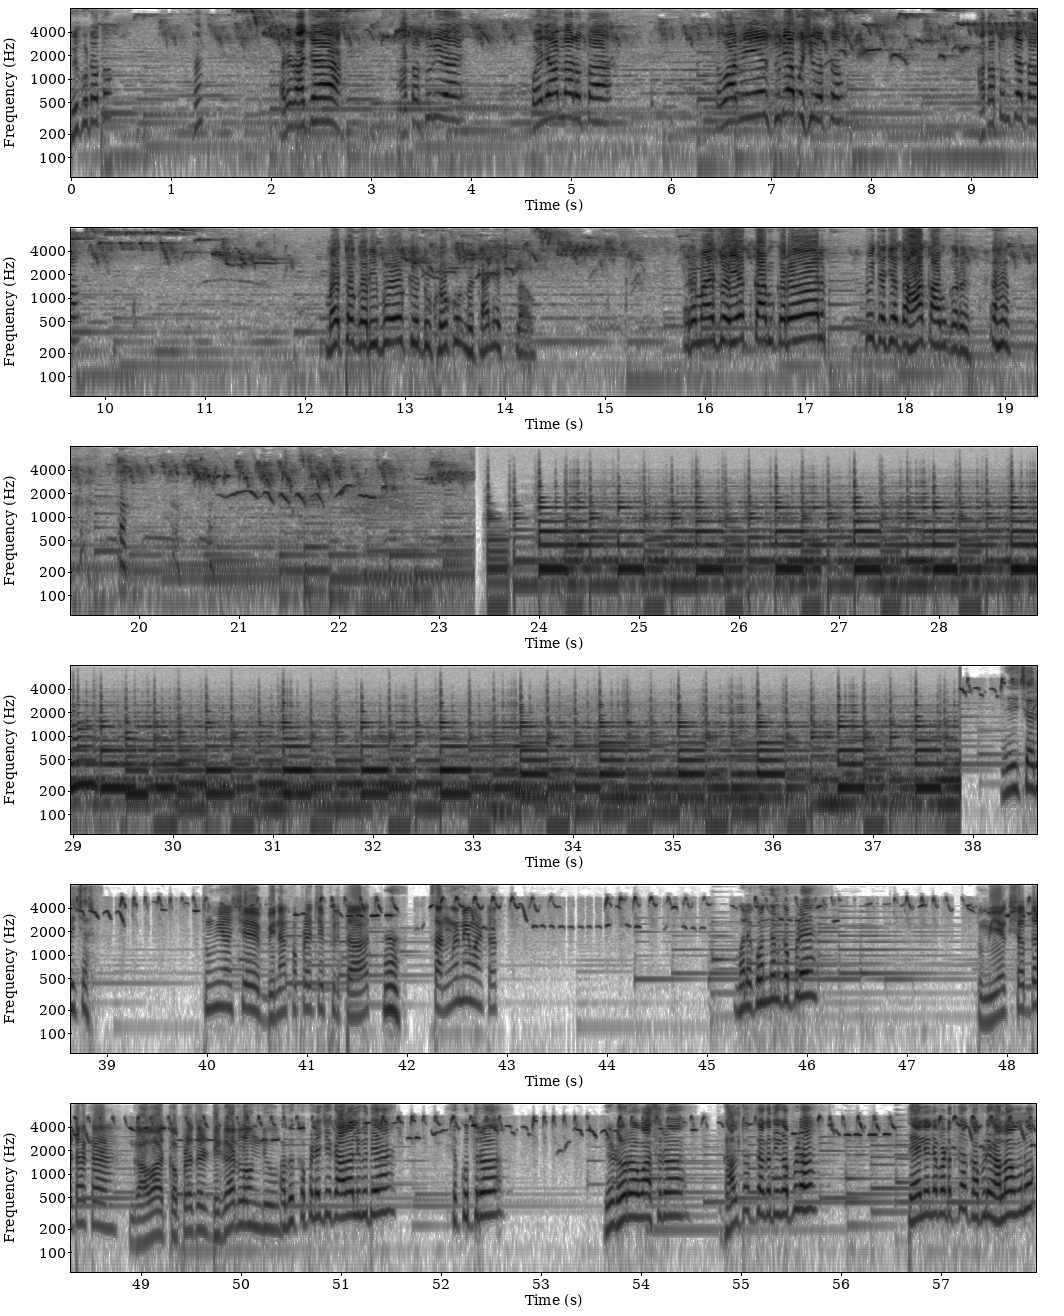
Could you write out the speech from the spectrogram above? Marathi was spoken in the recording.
मी कुठं होतो हं? अरे राजा आता सूर्य आहे पहिले अंधार होता तेव्हा आम्ही सूर्यापाशी होतो आता तुमच्यात आहो. मैं तो गरीबों के दुखों को मिटाने चला हूं. अरे मैं जो एक काम करल मी त्याचे दहा काम करल विचार विचार. तुम्ही असे बिना कपड्याचे फिरतात? हं. चांगलं नाही वाटत. मला कोणते कपडे? तुम्ही एक शब्द टाका. गावात कपड्याचा ढिगार लावून देऊ. अबे कपड्याची काल आली त्या. हे कुत्र? हे ढोरं वासरं? घालतात का कधी कपडं? त्याला नाही पडत का कपडे घालावं म्हणून?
